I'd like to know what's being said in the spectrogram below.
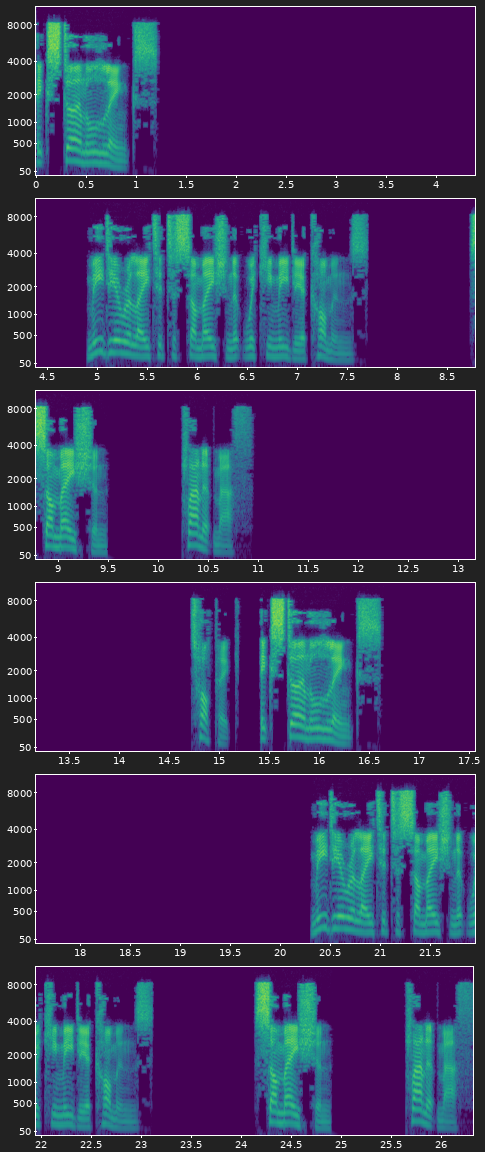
External links Media related to summation at Wikimedia Commons. Summation. PlanetMath Topic. External links Media related to summation at Wikimedia Commons. Summation. PlanetMath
